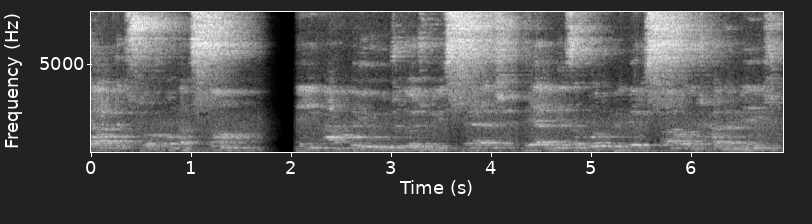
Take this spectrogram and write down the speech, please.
a data de sua fundação, em abril de 2007, realiza todo o primeiro sábado de cada mês,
